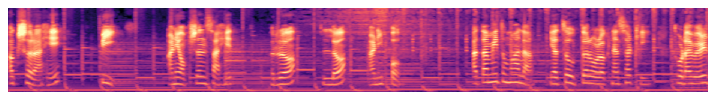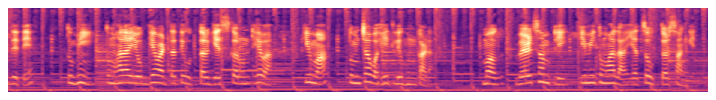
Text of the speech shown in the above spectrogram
अक्षर आहे पी आणि ऑप्शन्स आहेत र ल आणि प. आता मी तुम्हाला याचं उत्तर ओळखण्यासाठी थोडा वेळ देते. तुम्ही तुम्हाला योग्य वाटतं ते उत्तर गेस करून ठेवा किंवा तुमच्या वहीत लिहून काढा. मग वेळ संपली की मी तुम्हाला याचं उत्तर सांगेन.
